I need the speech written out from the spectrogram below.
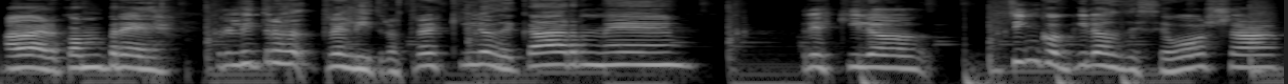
A ver, compré 3 litros, 3 litros, 3 kilos de carne, 3 kilos, 5 kilos de cebolla.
